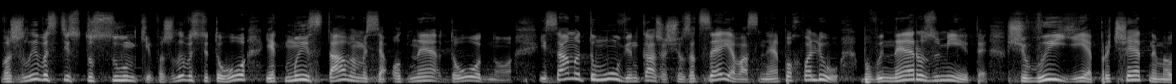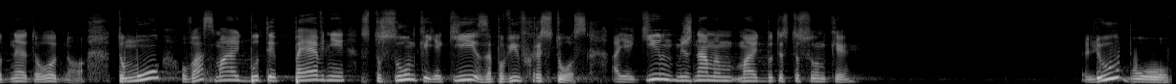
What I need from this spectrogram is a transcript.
важливості стосунків, важливості того, як ми ставимося одне до одного. І саме тому він каже, що за це я вас не похвалю, бо ви не розумієте, що ви є причетними одне до одного. Тому у вас мають бути певні стосунки, які заповів Христос. А які між нами мають бути стосунки? Любов.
